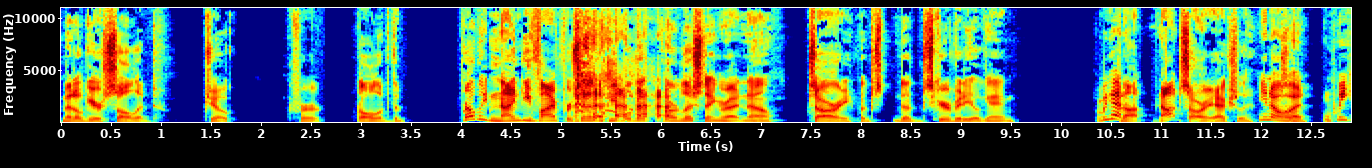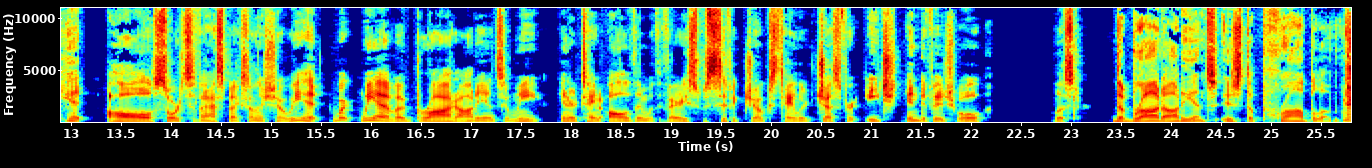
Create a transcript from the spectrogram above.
Metal Gear Solid joke for all of the probably 95% of the people that are listening right now. Sorry, obs- the obscure video game. We got Not not sorry actually. You know So- what? We hit all sorts of aspects on the show. We hit we're, we have a broad audience, and we entertain all of them with very specific jokes tailored just for each individual listener. The broad audience is the problem.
